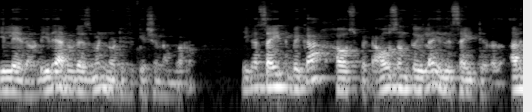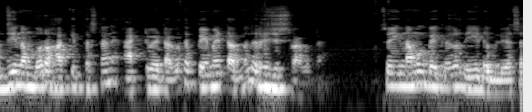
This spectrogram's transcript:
ಇಲ್ಲೇ ಇದೆ ನೋಡಿ. ಇದೆ ಅಡ್ವರ್ಟೈಸ್ಮೆಂಟ್ ನೋಟಿಫಿಕೇಶನ್ ನಂಬರು ಈಗ ಸೈಟ್ ಬೇಕಾ? ಹೌಸ್ ಬೇಕಾ? ಹೌಸ್ ಅಂತೂ ಇಲ್ಲ, ಇಲ್ಲಿ ಸೈಟ್ ಇರೋದು. ಅರ್ಜಿ ನಂಬರ್ ಹಾಕಿದ ತಕ್ಷಣ ಆಕ್ಟಿವೇಟ್ ಆಗುತ್ತೆ. ಪೇಮೆಂಟ್ ಆದ್ಮೇಲೆ ರಿಜಿಸ್ಟರ್ ಆಗುತ್ತೆ. ಸೊ ಈಗ ನಮಗೆ ಬೇಕಾಗಿರೋದು E W S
